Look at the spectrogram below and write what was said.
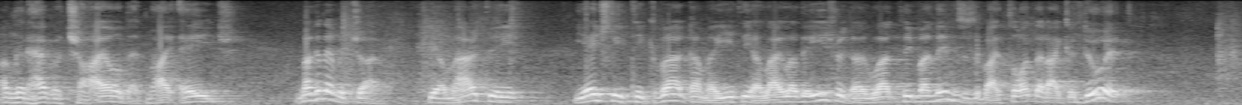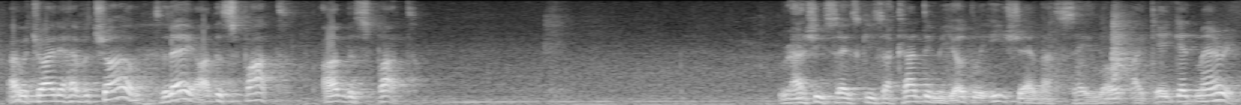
I'm going to have a child at my age. I'm not going to have a child. Kiyomarti. יש לי תקווה, גם הייתי הלילה לאיש וגלדתי בנים. If I thought that I could do it, I would try to have a child today on the spot, on the spot. Rashi says, "Ki zakanti miyot leisha naselo." I can't get married.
